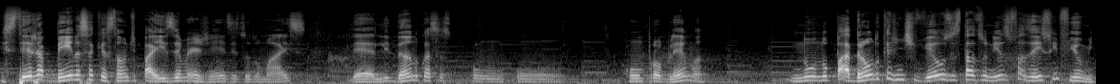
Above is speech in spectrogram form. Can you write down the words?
esteja bem nessa questão de países emergentes e tudo mais, é, lidando com, essas, com, com, com um problema no, no, padrão do que a gente vê os Estados Unidos fazer isso em filme.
